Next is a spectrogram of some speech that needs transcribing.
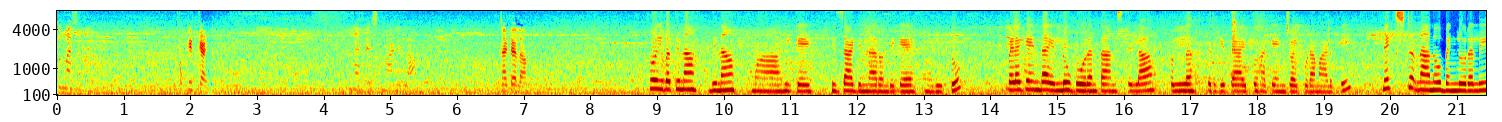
ತುಂಬ ಚೆನ್ನಾಗಿದೆ. ಕಿಟ್ಕ್ಯಾಟ್ ಟೇಸ್ಟ್ ಮಾಡಿಲ್ಲ. ನಟೆಲ್ಲ ಸೊ ಇವತ್ತಿನ ದಿನ ಹೀಗೆ ಪಿಜ್ಜಾ ಡಿನ್ನರೊಂದಿಗೆ ಮುಗೀತು. ಬೆಳಗ್ಗೆಯಿಂದ ಎಲ್ಲೂ ಬೋರ್ ಅಂತ ಅನಿಸ್ತಿಲ್ಲ. ಫುಲ್ ತಿರುಗಿದ್ದೆ, ಆಯಿತು, ಹಾಗೆ ಎಂಜಾಯ್ ಕೂಡ ಮಾಡಿದ್ವಿ. ನೆಕ್ಸ್ಟ್ ನಾನು ಬೆಂಗಳೂರಲ್ಲಿ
